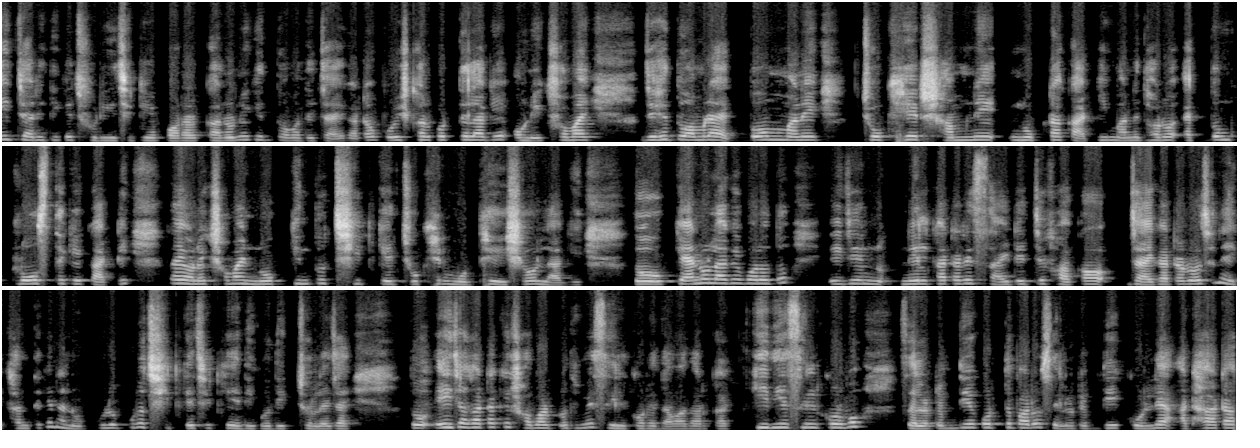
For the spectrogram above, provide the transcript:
এই চারিদিকে ছড়িয়ে ছিটিয়ে পড়ার কারণে কিন্তু আমাদের জায়গাটাও পরিষ্কার করতে লাগে। অনেক সময় যেহেতু আমরা একদম মানে চোখের সামনে নখটা কাটি মানে ধরো একদম ক্লোজ থেকে কাটি, তাই অনেক সময় নখ কিন্তু ছিটকে চোখের মধ্যে এসেও লাগে। তো কেন লাগে বলো তো? এই যে নেল কাটারের সাইডের যে ফাঁকা জায়গাটা রয়েছে না এখান থেকে না নখগুলো পুরো ছিটকে, ছিটকে এদিক ওদিক চলে যায়। তো এই জায়গাটাকে সবার প্রথমে সিল করে দেওয়া দরকার। কি দিয়ে সিল করব? সেলোটেপ দিয়ে করতে পারো। সেলোটেপ দিয়ে করলে আঠা, আঠা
